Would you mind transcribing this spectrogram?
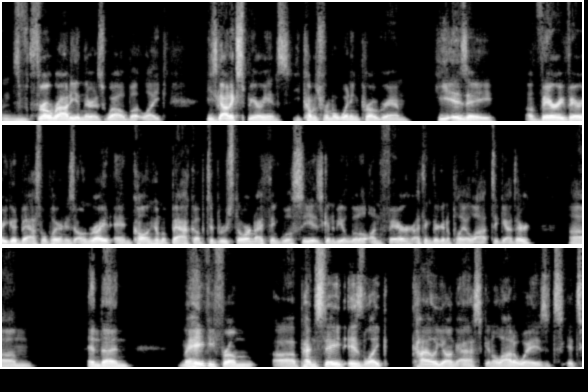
throw Roddy in there as well, but like he's got experience. He comes from a winning program. He is a a very very good basketball player in his own right, and calling him a backup to Bruce Thornton, I think we'll see is going to be a little unfair. I think they're going to play a lot together. Um, and then Mahaffey from uh, Penn State is like Kyle Young esque in a lot of ways. It's it's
